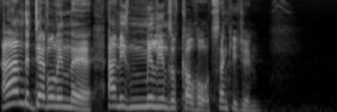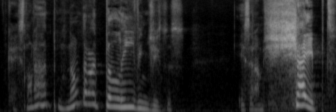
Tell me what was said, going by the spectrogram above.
And the devil in there, and his millions of cohorts. Thank you, Jim. Okay, it's not, not that I believe in Jesus is that I'm shaped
